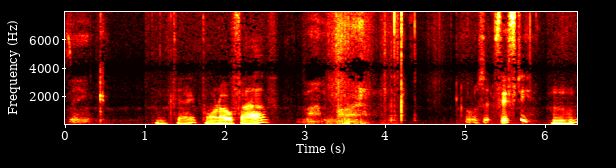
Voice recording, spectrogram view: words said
think. Okay, 0.05. Divided by, what was it, 50? Mm-hmm.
